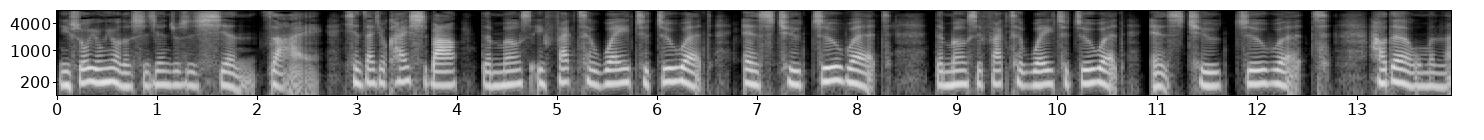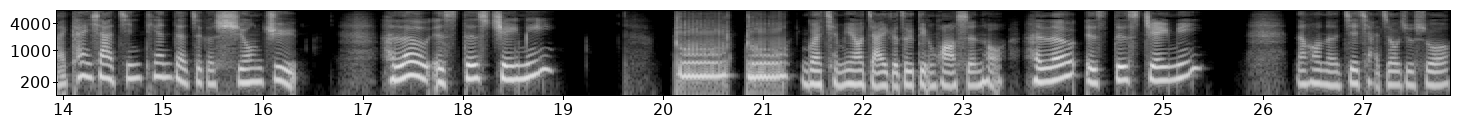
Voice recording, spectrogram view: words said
你所拥有的时间就是现在，现在就开始吧。The most effective way to do it is to do it. The most effective way to do it is to do it. 好的，我们来看一下今天的这个实用句。Hello, is this Jamie? 应该前面要加一个这个电话声哦。Hello, is this Jamie? 然后呢，接起来之后就说，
